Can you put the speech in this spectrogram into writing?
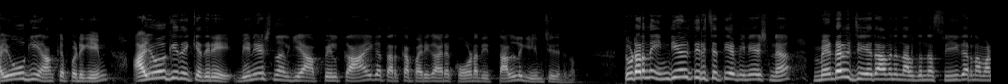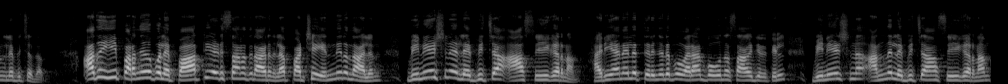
അയോഗ്യയാക്കപ്പെടുകയും അയോഗ്യതയ്ക്കെതിരെ വിനേഷ് നൽകിയ അപ്പീൽ കായിക തർക്ക പരിഹാര കോടതി തള്ളുകയും ചെയ്തിരുന്നു. തുടർന്ന് ഇന്ത്യയിൽ തിരിച്ചെത്തിയ വിനേഷിന് മെഡൽ ജേതാവിന് നൽകുന്ന സ്വീകരണമാണ് ലഭിച്ചത്. അത് ഈ പറഞ്ഞതുപോലെ പാർട്ടി അടിസ്ഥാനത്തിലായിരുന്നില്ല. പക്ഷേ എന്നിരുന്നാലും വിനേഷിന് ലഭിച്ച ആ സ്വീകരണം ഹരിയാനയിലെ തിരഞ്ഞെടുപ്പ് വരാൻ പോകുന്ന സാഹചര്യത്തിൽ വിനേഷിന് അന്ന് ലഭിച്ച ആ സ്വീകരണം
